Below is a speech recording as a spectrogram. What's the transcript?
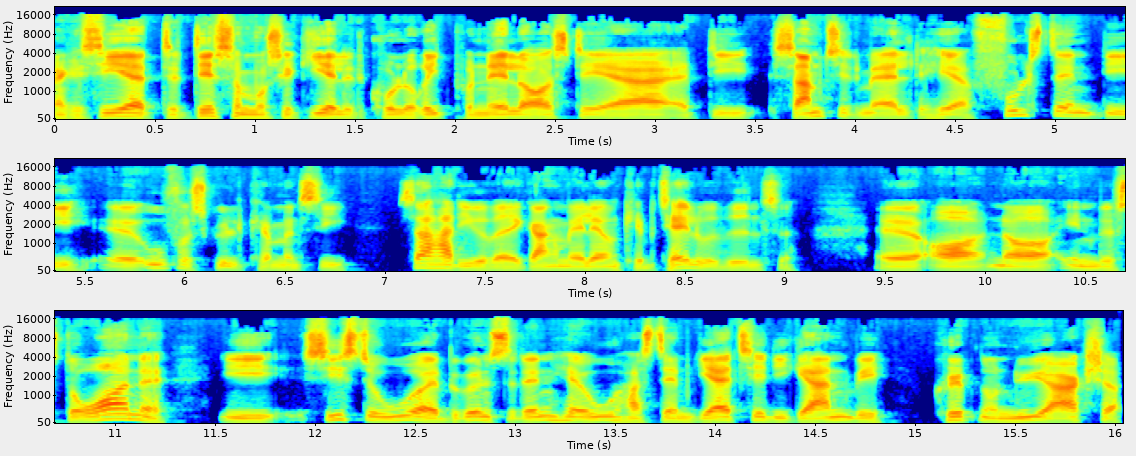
Man kan sige, at det, som måske giver lidt kolorit på Nella også, det er, at de samtidig med alt det her fuldstændig øh, uforskyldt, kan man sige, så har de jo været i gang med at lave en kapitaludvidelse. Øh, og når investorerne i sidste uge og i begyndelsen af den her uge har stemt ja til, at de gerne vil købe nogle nye aktier,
